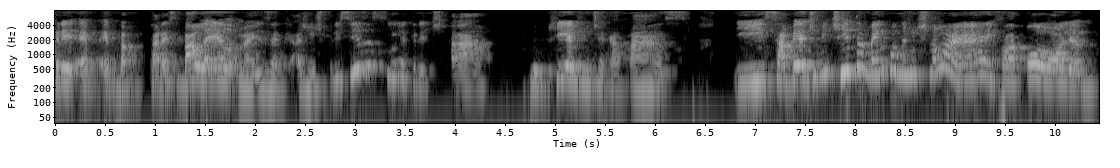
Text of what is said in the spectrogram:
é, é, parece balela, mas é a gente precisa sim acreditar no que a gente é capaz e saber admitir também quando a gente não é e falar, pô, olha,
